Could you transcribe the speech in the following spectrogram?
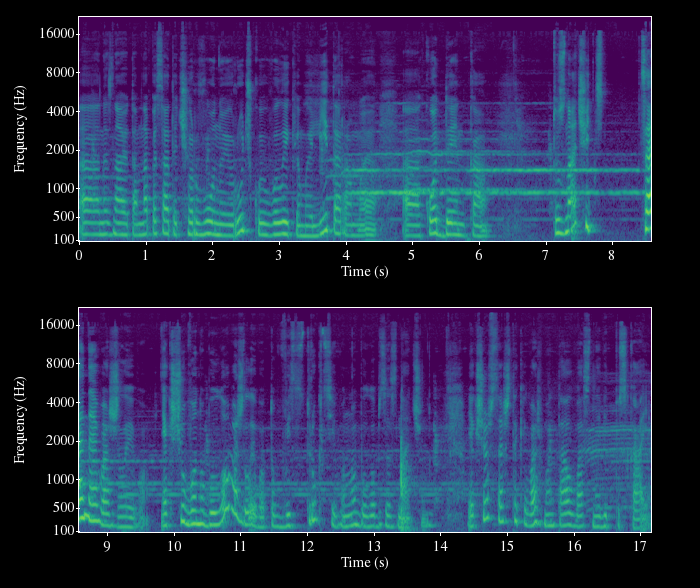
е, не знаю, там написати червоною ручкою великими літерами е, код ДНК, то значить це не важливо. Якщо б воно було важливо, то в інструкції воно було б зазначено. Якщо ж все ж таки ваш ментал вас не відпускає,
